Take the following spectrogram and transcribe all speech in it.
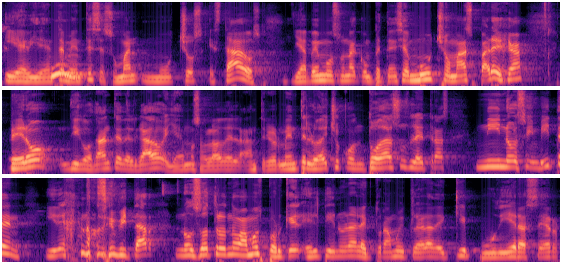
Y evidentemente se suman muchos estados. Ya vemos una competencia mucho más pareja, pero digo, Dante Delgado, ya hemos hablado de él anteriormente, lo ha hecho con todas sus letras, ni nos inviten y déjenos invitar, nosotros no vamos porque él tiene una lectura muy clara de que pudiera ser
